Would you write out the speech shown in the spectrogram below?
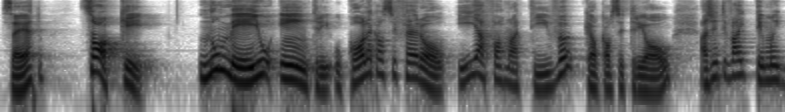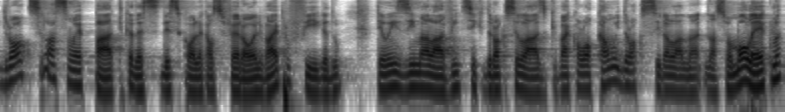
certo? Só que no meio entre o colecalciferol e a formativa, que é o calcitriol, a gente vai ter uma hidroxilação hepática desse, desse colecalciferol, ele vai para o fígado, tem uma enzima lá, 25-hidroxilase, que vai colocar um hidroxila lá na, na sua molécula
